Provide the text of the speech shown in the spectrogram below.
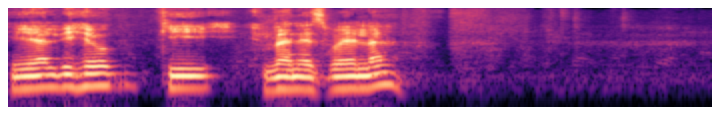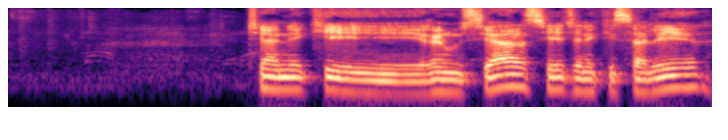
y él dijo que Venezuela tiene que renunciar, sí, tiene que salir.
